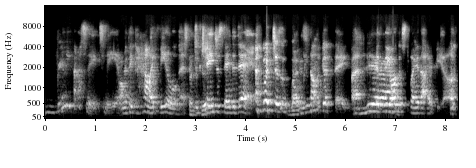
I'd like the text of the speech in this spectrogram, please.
really fascinates me. And I think how I feel on this, it changes day to day, which is probably not a good thing, but yeah. the honest way that I feel.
